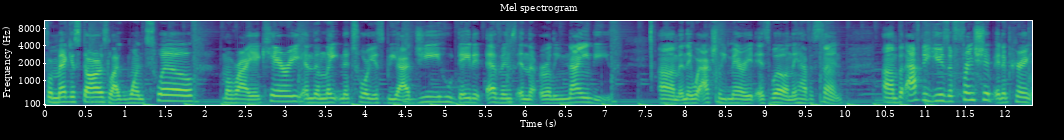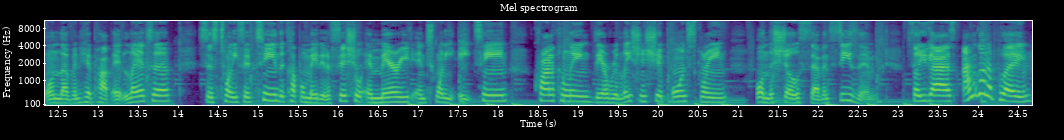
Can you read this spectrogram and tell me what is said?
for megastars like 112, Mariah Carey, and the late Notorious B.I.G., who dated Evans in the early 90s. Um, and they were actually married as well, and they have a son. Um, but after years of friendship and appearing on Love and Hip Hop Atlanta, since 2015, the couple made it official and married in 2018, chronicling their relationship on screen on the show's seventh season. So, you guys, I'm to play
